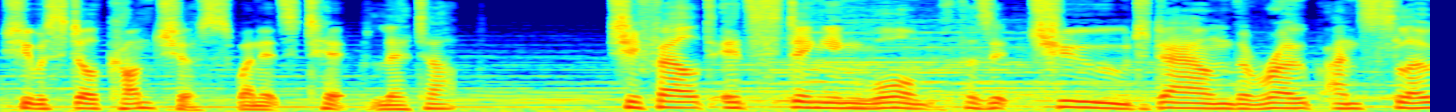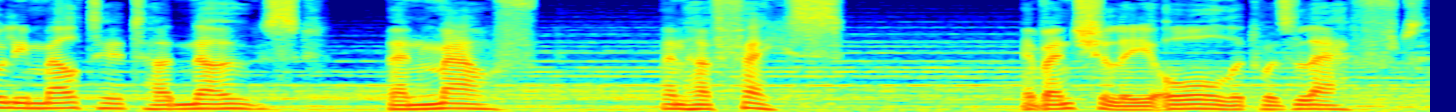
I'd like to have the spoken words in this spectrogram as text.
She was still conscious when its tip lit up. She felt its stinging warmth as it chewed down the rope and slowly melted her nose, then mouth, then her face. Eventually, all that was left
